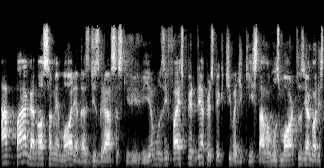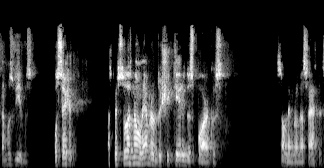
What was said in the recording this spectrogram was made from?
Apaga a nossa memória das desgraças que vivíamos e faz perder a perspectiva de que estávamos mortos e agora estamos vivos. Ou seja, as pessoas não lembram do chiqueiro e dos porcos, só lembram das festas.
